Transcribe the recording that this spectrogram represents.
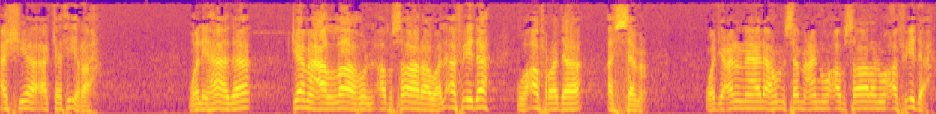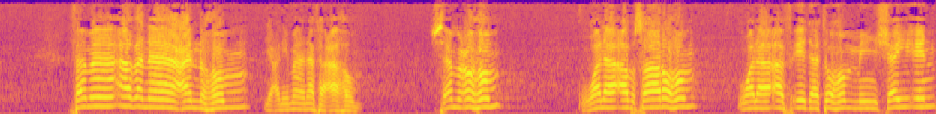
أشياء كثيرة. ولهذا جمع الله الأبصار والأفئدة وأفرد السمع. وجعلنا لهم سمعا وابصارا وأفئدة. فما أغنى عنهم يعني ما نفعهم سمعهم ولا أبصارهم ولا أفئدتهم من شيء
